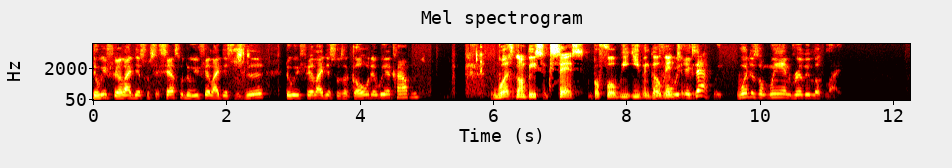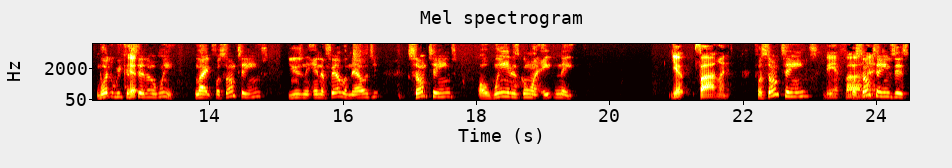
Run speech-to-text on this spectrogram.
Do we feel like this was successful? Do we feel like this was good? Do we feel like this was a goal that we accomplished? What's gonna be success before we even go Before we- into it? exactly. What does a win really look like? What do we consider a win? Like for some teams, using the NFL analogy, some teams a win is going eight and eight. Yep, five hundred. For some teams, Being 500. for some teams, it's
